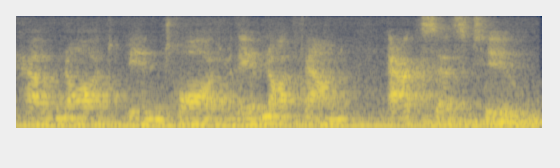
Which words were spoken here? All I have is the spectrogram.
have not been taught or they have not found access to.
